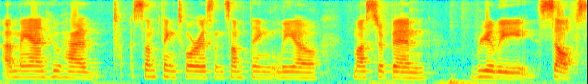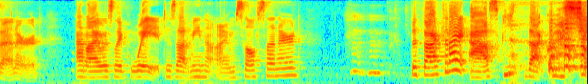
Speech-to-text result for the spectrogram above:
a man who had t- something Taurus and something Leo must have been really self centered. And I was like, wait, does that mean I'm self centered? the fact that I asked that question,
